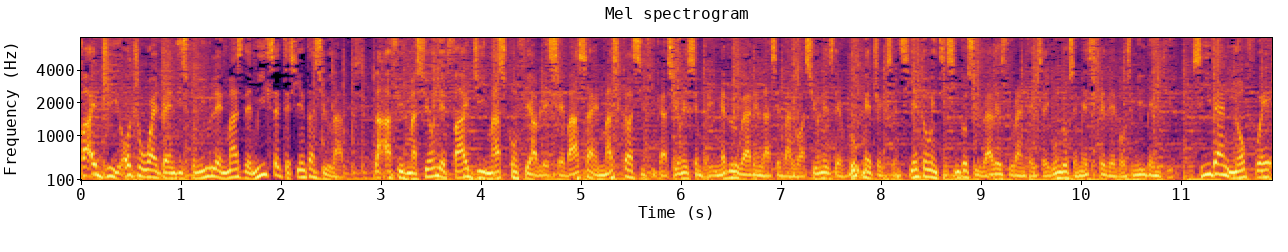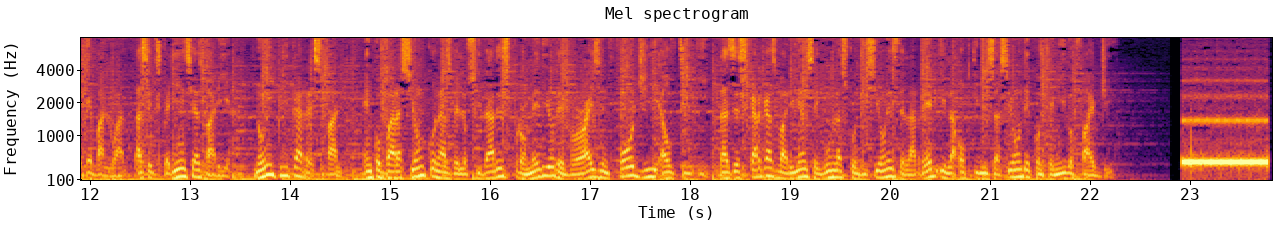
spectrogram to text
5G Ultra Wideband disponible en más de 1.700 ciudades. La afirmación de 5G más confiable se basa en más clasificaciones en primer lugar en las evaluaciones de Rootmetrics en 125 ciudades durante el segundo semestre de 2021. C-Band no fue evaluado. Las experiencias varían. No implica respaldo. En comparación con las velocidades promedio de Verizon 4G LTE, las descargas varían según las condiciones de la red y la optimización de contenido 5G.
